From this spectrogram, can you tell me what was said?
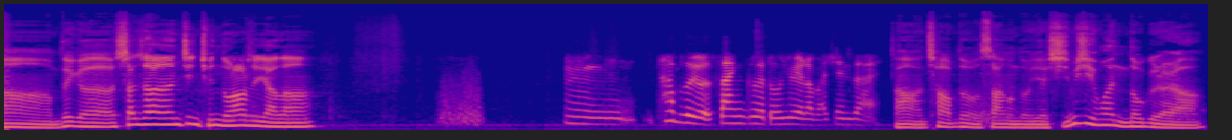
啊，这个珊珊进群多长时间了？嗯，差不多有三个多月了吧，现在啊，差不多有三个多月。喜不喜欢你豆哥啊？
